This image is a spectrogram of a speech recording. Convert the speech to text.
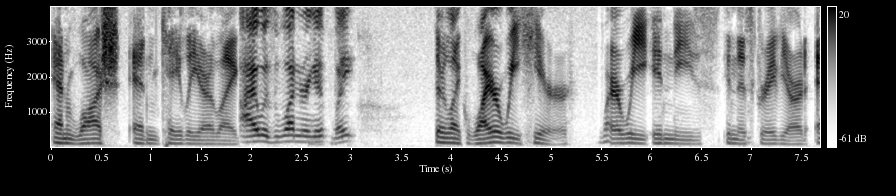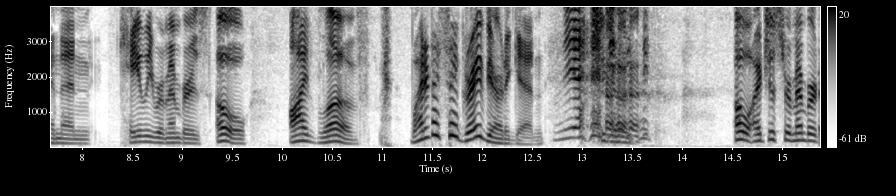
and Wash and Kaylee are like, I was wondering. If, wait, they're like, why are we here? Why are we in these in this graveyard? And then Kaylee remembers, oh, I love. Why did I say graveyard again? Yeah. She goes, Oh, I just remembered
